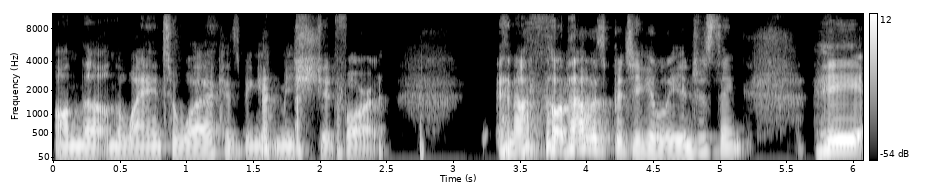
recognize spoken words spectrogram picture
on the on the way into work has been giving me shit for it, and I thought that was particularly interesting. He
